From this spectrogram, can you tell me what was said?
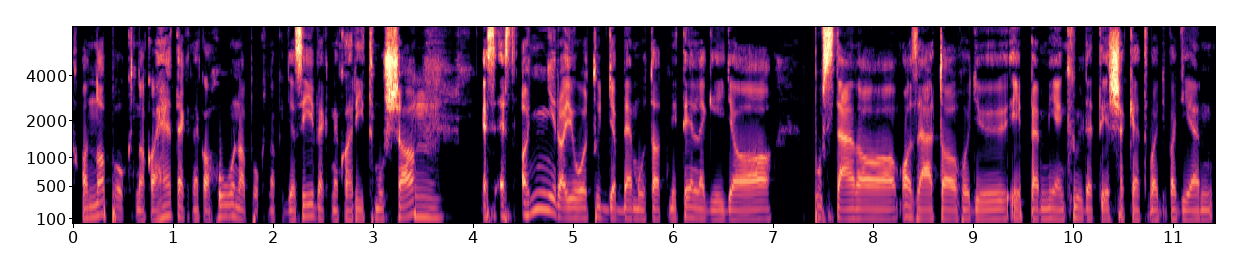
a napoknak, a heteknek, a hónapoknak, ugye az éveknek a ritmusa, hmm. ez, ezt annyira jól tudja bemutatni tényleg így a, pusztán a, azáltal, hogy ő éppen milyen küldetéseket, vagy, vagy ilyen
